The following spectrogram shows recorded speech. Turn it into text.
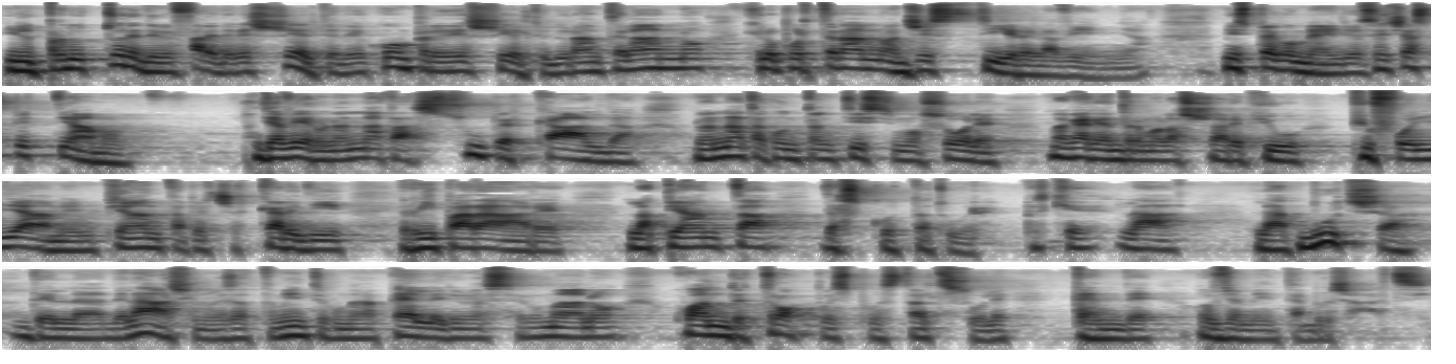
il produttore deve fare delle scelte, deve compiere delle scelte durante l'anno che lo porteranno a gestire la vigna. Mi spiego meglio, se ci aspettiamo di avere un'annata super calda, un'annata con tantissimo sole, magari andremo a lasciare più, più fogliame in pianta per cercare di riparare la pianta da scottature, perché la, la buccia del, dell'acino, esattamente come la pelle di un essere umano, quando è troppo esposta al sole, tende ovviamente a bruciarsi.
